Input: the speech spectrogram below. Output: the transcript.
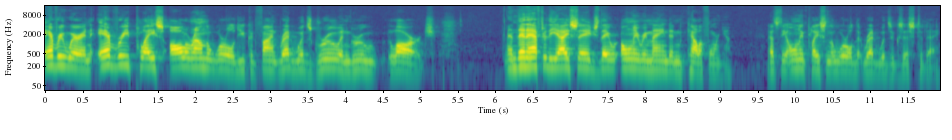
Everywhere, in every place all around the world, you could find redwoods grew and grew large. And then after the Ice Age, they only remained in California. That's the only place in the world that redwoods exist today.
